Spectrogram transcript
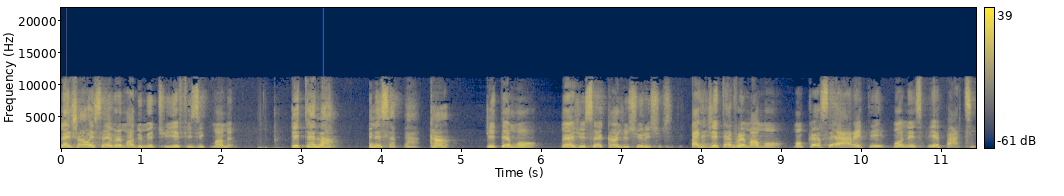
les gens essaient vraiment de me tuer physiquement même. J'étais là, je ne sais pas quand j'étais mort, mais je sais quand je suis ressuscité. J'étais vraiment mort. Mon cœur s'est arrêté, mon esprit est parti.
